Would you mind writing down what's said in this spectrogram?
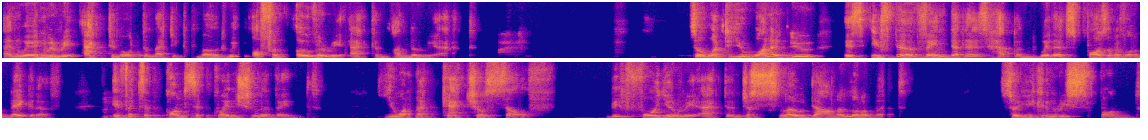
And when we react in automatic mode, we often overreact and underreact. So what do you want to do is if the event that has happened, whether it's positive or negative, hmm. if it's a consequential event, you want to catch yourself before you react and just slow down a little bit so you can respond.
